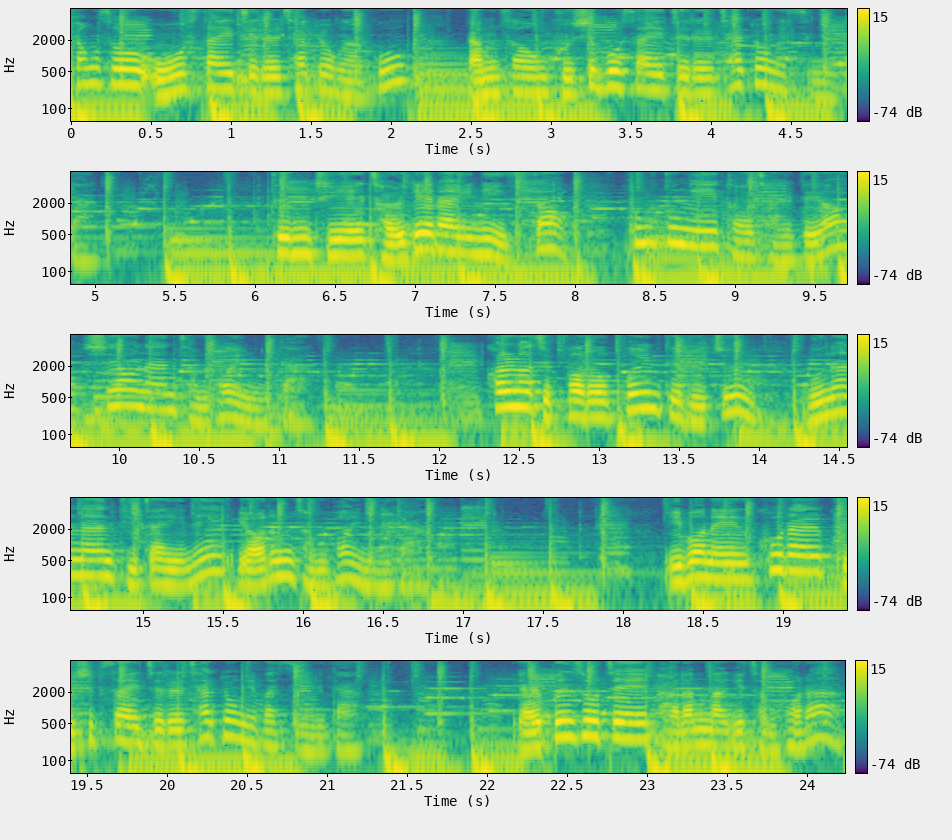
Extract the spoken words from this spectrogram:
평소 55 사이즈를 착용하고 남성 95 사이즈를 착용했습니다. 등 뒤에 절개 라인이 있어 통풍이 더 잘 되어 시원한 점퍼입니다. 컬러 지퍼로 포인트를 준 무난한 디자인의 여름 점퍼입니다. 이번엔 코랄 90 사이즈를 착용해 봤습니다. 얇은 소재의 바람막이 점퍼라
